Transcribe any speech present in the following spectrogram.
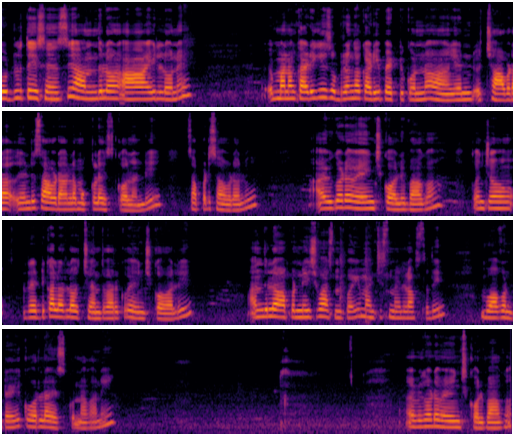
గుడ్లు తీసేసి అందులో ఆ ఆయిల్లోనే మనం కడిగి శుభ్రంగా కడిగి పెట్టుకున్న ఎండు చావడ ఎండు సావడాల ముక్కలు వేసుకోవాలండి. చప్పటి సావడాలు. అవి కూడా వేయించుకోవాలి బాగా. కొంచెం రెడ్ కలర్లో వచ్చేంత వరకు వేయించుకోవాలి. అందులో అప్పుడు నీచు వాసన పోయి మంచి స్మెల్ వస్తుంది. బాగుంటాయి కూరలో వేసుకున్నా కానీ. అవి కూడా వేయించుకోవాలి బాగా.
